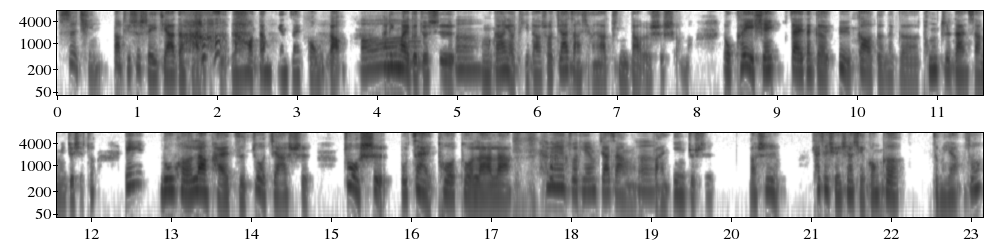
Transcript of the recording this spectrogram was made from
事情，到底是谁家的孩 子？然后当天再公告。哦、那另外一个就是，嗯、我们刚刚有提到说，家长想要听到的是什么？我可以先在那个预告的那个通知单上面就写说，诶，如何让孩子做家事，做事不再拖拖拉拉？因为昨天家长 反映就是。嗯老师，他在学校写功课怎么样？我说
